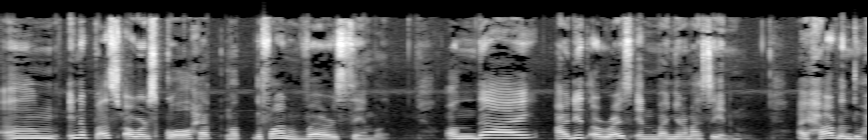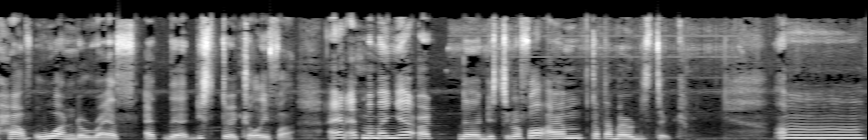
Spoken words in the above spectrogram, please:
Um, in the past, our school had not defined very simple. On day, I did a race in Banjarmasin. I happened to have won the race at the district level, and at my Banjar at the district level, I am Kota Baru district. Um.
